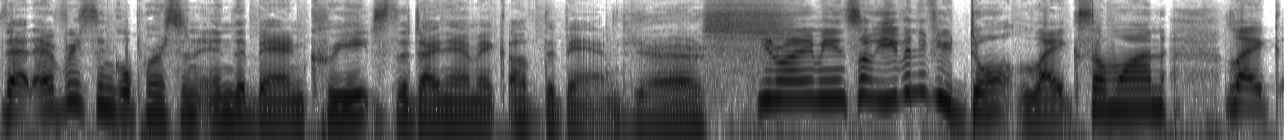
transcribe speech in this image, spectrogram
that every single person in the band creates the dynamic of the band. Yes. You know what I mean? So even if you don't like someone, like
